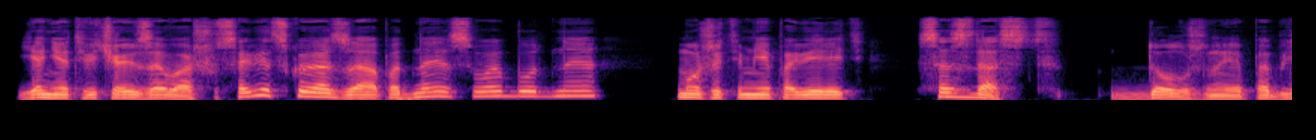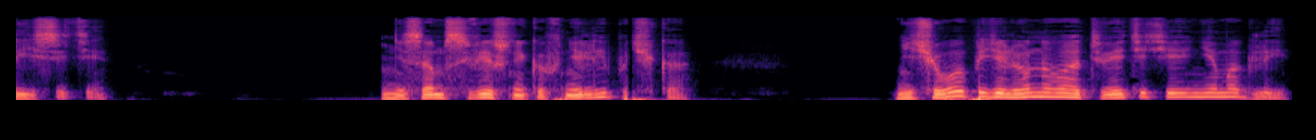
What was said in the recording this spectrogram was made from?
Я не отвечаю за вашу советскую, а западная, свободная, можете мне поверить, создаст должное паблисити. Ни сам Свешников, ни Липочка ничего определенного ответить ей не могли.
